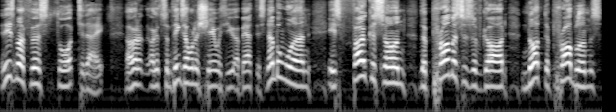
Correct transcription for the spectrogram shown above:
And here's my first thought today I've got, I've got, some things I want to share with you about this. Number one is focus on the promises of God, not the problems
